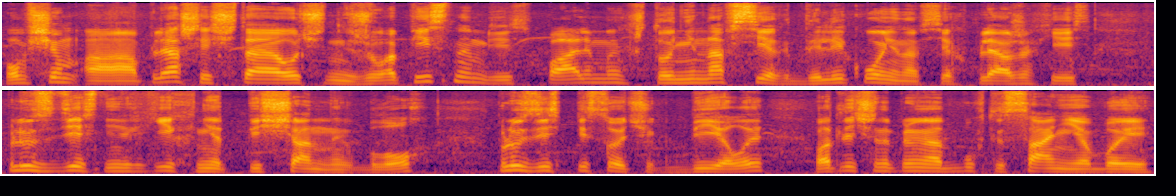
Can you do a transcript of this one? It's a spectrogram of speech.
В общем, а, пляж я считаю очень живописным, есть пальмы, что не на всех, далеко не на всех пляжах есть. Плюс здесь никаких нет песчаных блох, плюс здесь песочек белый, в отличие, например, от бухты Санья Бэй.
